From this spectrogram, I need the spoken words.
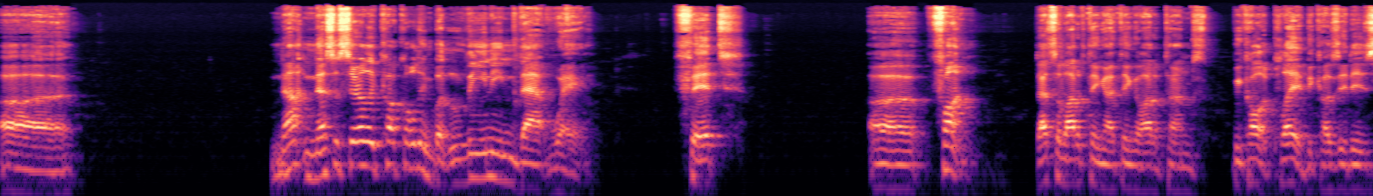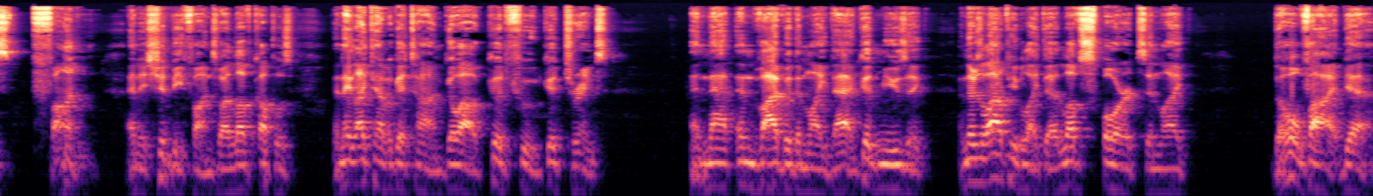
Uh, not necessarily cuckolding, but leaning that way. Fit, uh, fun. That's a lot of thing. I think a lot of times we call it play because it is fun and it should be fun. So I love couples and they like to have a good time, go out, good food, good drinks, and that and vibe with them like that. Good music. And there's a lot of people like that. Love sports and like the whole vibe. Yeah,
